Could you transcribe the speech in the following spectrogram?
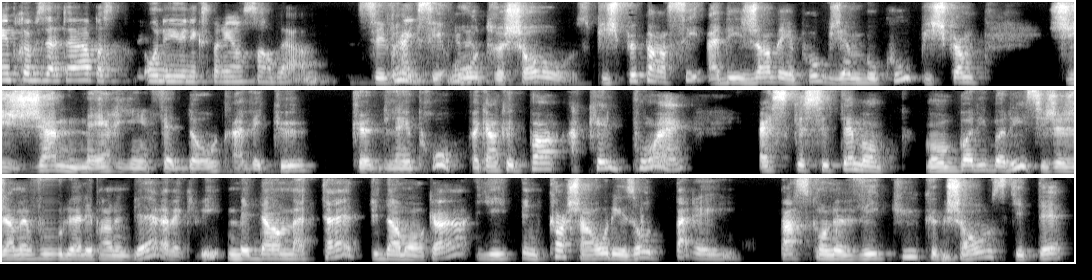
improvisateur parce qu'on a eu une expérience semblable. C'est vrai oui. que c'est autre chose. Puis je peux penser à des gens d'impro que j'aime beaucoup, puis je suis comme, j'ai jamais rien fait d'autre avec eux que de l'impro. Fait qu'en quelque part, à quel point est-ce que c'était mon, mon buddy buddy si j'ai jamais voulu aller prendre une bière avec lui, mais dans ma tête puis dans mon cœur, il est une coche en haut des autres pareil parce qu'on a vécu quelque chose qui était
